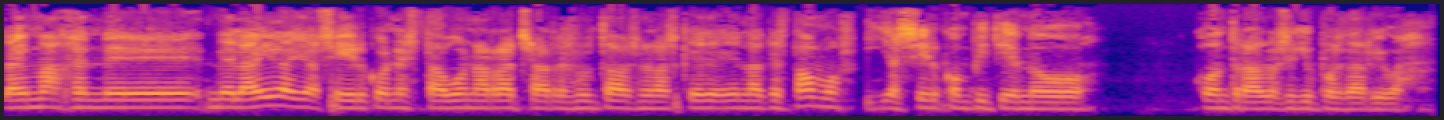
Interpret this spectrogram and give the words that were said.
la imagen de, de, la ida y a seguir con esta buena racha de resultados en, las que, en la que estamos y a seguir compitiendo contra los equipos de arriba.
